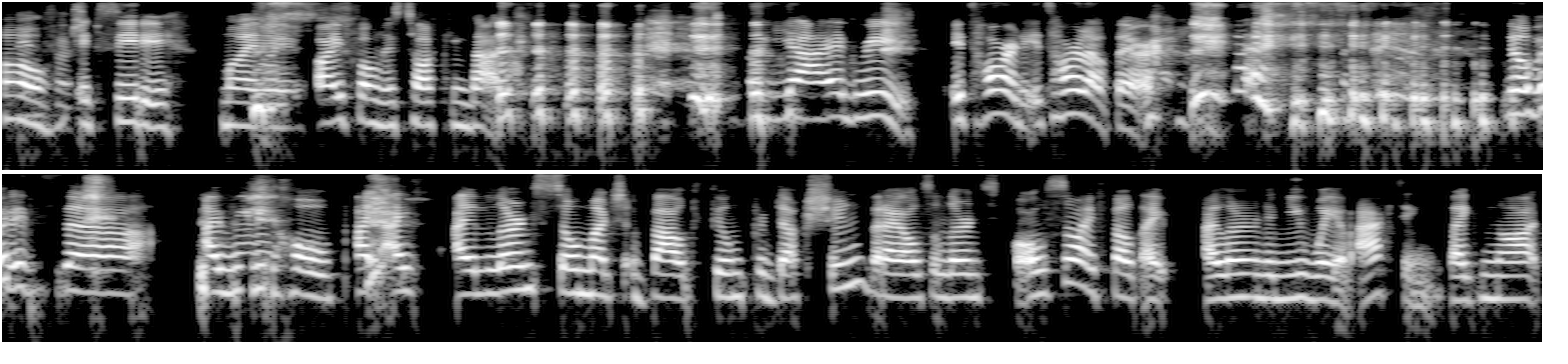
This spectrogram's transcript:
oh it's Siri my iPhone is talking back. yeah, I agree. It's hard. It's hard out there. no, but it's. Uh, I really hope. I, I I learned so much about film production, but I also learned. Also, I felt I I learned a new way of acting. Like not,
